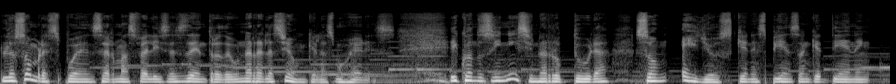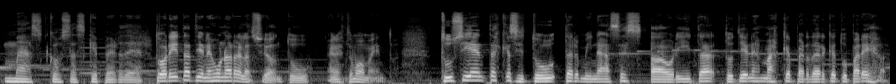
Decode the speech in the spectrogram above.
Los hombres pueden ser más felices dentro de una relación que las mujeres. Y cuando se inicia una ruptura, son ellos quienes piensan que tienen más cosas que perder. Tú ahorita tienes una relación, tú, en este momento. ¿Tú sientes que si tú terminases ahorita, tú tienes más que perder que tu pareja?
